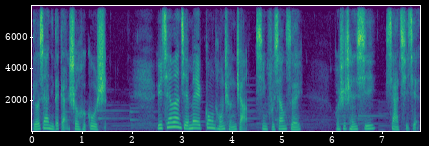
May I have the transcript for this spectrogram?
留下你的感受和故事，与千万姐妹共同成长，幸福相随。我是晨曦，下期见。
